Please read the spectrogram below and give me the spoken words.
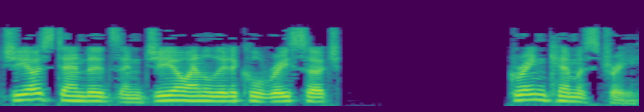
Geostandards and geoanalytical research. Green chemistry.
